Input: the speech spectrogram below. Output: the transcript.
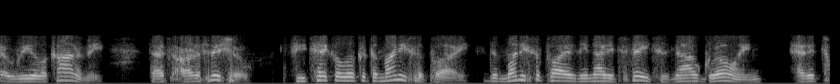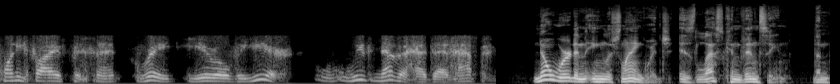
a real economy. That's artificial. If you take a look at the money supply, the money supply of the United States is now growing at a 25% rate year over year. We've never had that happen. No word in the English language is less convincing than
